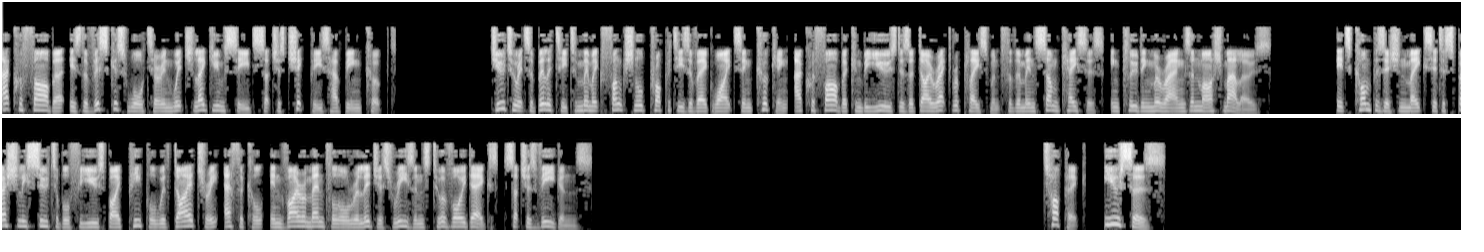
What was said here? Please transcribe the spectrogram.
Aquafaba, is the viscous water in which legume seeds such as chickpeas have been cooked. Due to its ability to mimic functional properties of egg whites in cooking, aquafaba can be used as a direct replacement for them in some cases, including meringues and marshmallows. Its composition makes it especially suitable for use by people with dietary, ethical, environmental or religious reasons to avoid eggs, such as vegans. Topic: Uses.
